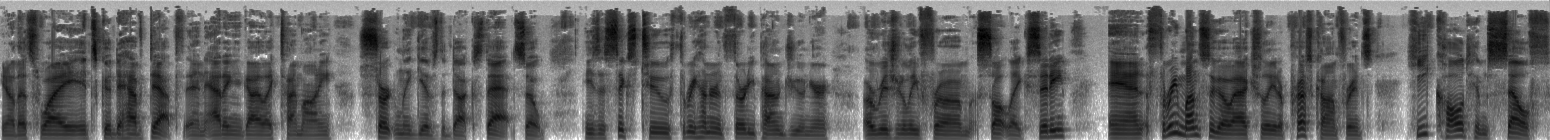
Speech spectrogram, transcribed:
you know, that's why it's good to have depth. And adding a guy like Taimani certainly gives the Ducks that. So he's a 6'2, 330 pound junior, originally from Salt Lake City. And three months ago, actually, at a press conference, he called himself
